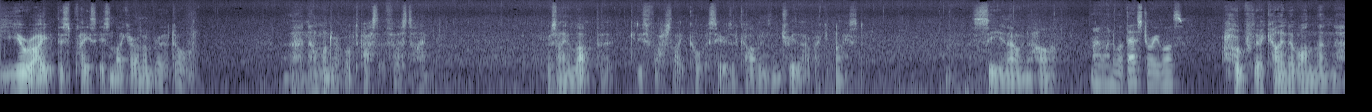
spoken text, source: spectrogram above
You're right, this place isn't like I remember it at all. Uh, no wonder I walked past it the first time. It was only luck that Kitty's flashlight caught a series of carvings in the tree that I recognised. A C and O and a heart. I wonder what their story was. Hopefully a kinder one than. Uh...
